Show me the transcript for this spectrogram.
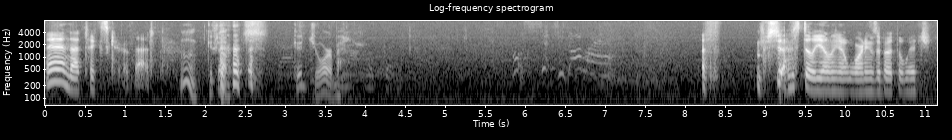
And that takes care of that. Hmm, good job. good job. I'm still yelling at warnings about the witch.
